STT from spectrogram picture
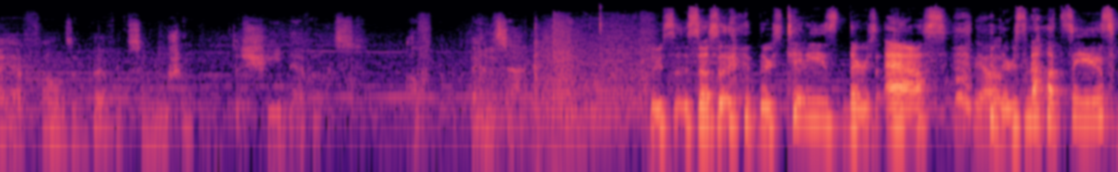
I have found the perfect solution. The she-devils of Belzac. There's so, so there's titties, there's ass, Yep. there's Nazis.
